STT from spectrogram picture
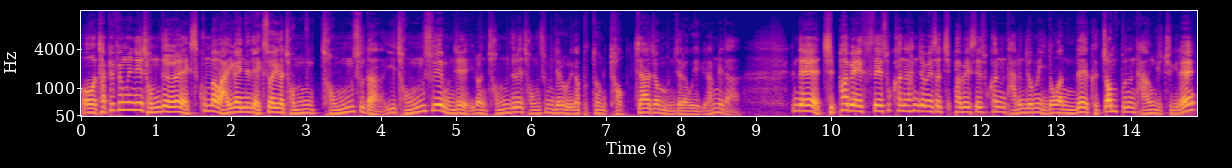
어, 좌표평면의 점들 x, y가 있는데 x, y가 점, 정수다. 이 정수의 문제, 이런 점들의 정수 문제를 우리가 보통 격자점 문제라고 얘기를 합니다. 근데 집합 x에 속하는 한 점에서 집합 x에 속하는 다른 점을 이동하는데 그 점프는 다음 규칙이래.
